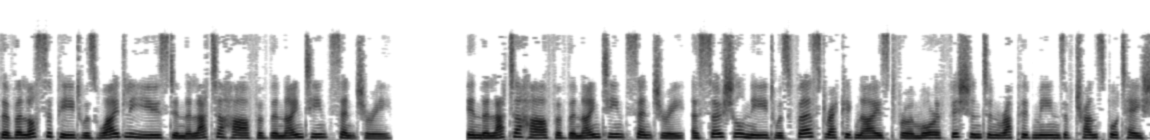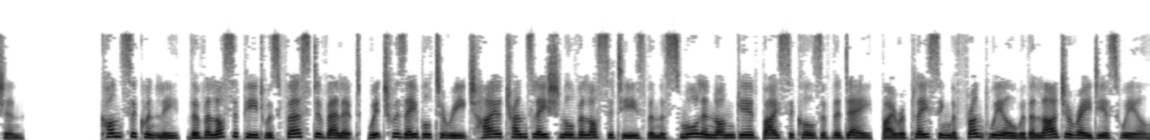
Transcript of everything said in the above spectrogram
The velocipede was widely used in the latter half of the 19th century. In the latter half of the 19th century, a social need was first recognized for a more efficient and rapid means of transportation. Consequently, the velocipede was first developed, which was able to reach higher translational velocities than the smaller non-geared bicycles of the day, by replacing the front wheel with a larger radius wheel.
